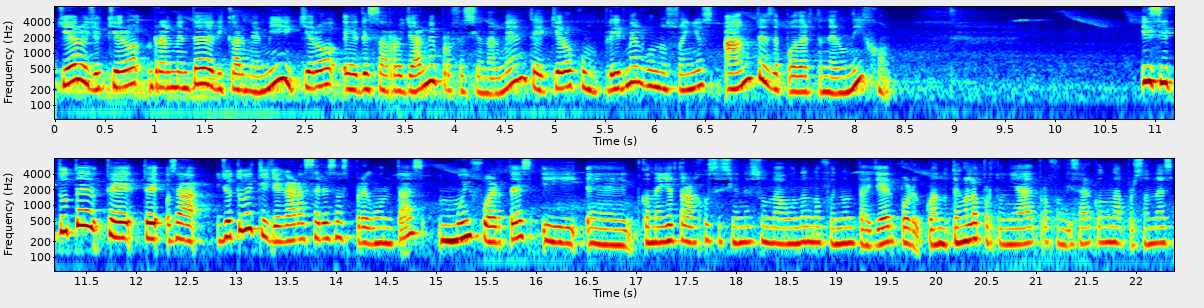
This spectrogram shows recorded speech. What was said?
quiero, yo quiero realmente dedicarme a mí, quiero eh, desarrollarme profesionalmente, quiero cumplirme algunos sueños antes de poder tener un hijo. Y si tú te, te, o sea, yo tuve que llegar a hacer esas preguntas muy fuertes y eh, con ella trabajo sesiones uno a uno, no fue en un taller, por, cuando tengo la oportunidad de profundizar con una persona es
